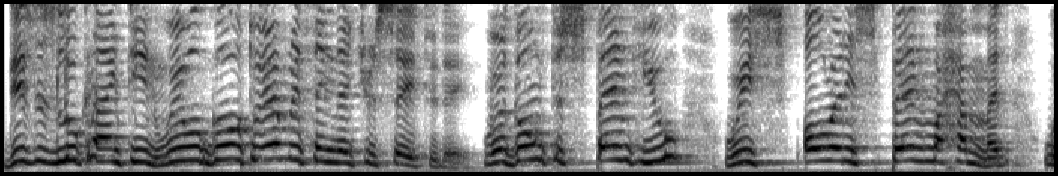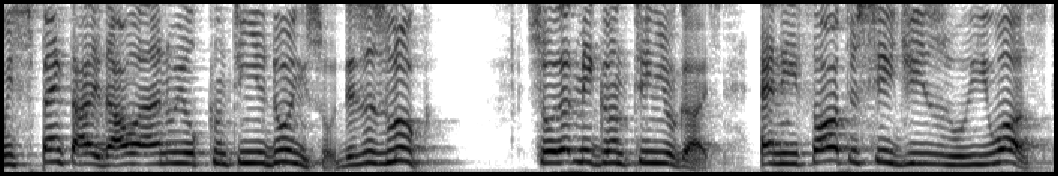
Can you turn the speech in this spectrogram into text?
This is Luke 19. We will go to everything that you say today. We're going to spank you. We already spanked Muhammad. We spanked Ali and we will continue doing so. This is Luke. So let me continue, guys. And he thought to see Jesus who he was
